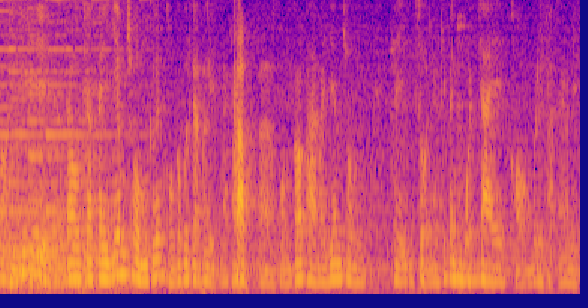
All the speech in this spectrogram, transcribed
ก่อนที่เราจะไปเยี่ยมชมเรื่องของกระบวนการผลิตนะคครัรับ เอ่อผมก็พามาเยี่ยมชม ในอีกส่วนหนึ่งที่เป็นหัวใจของบริษัทแอลเล็ก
